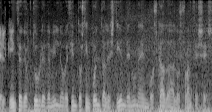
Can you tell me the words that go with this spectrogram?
El 15 de octubre de 1950 les tienden una emboscada a los franceses.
